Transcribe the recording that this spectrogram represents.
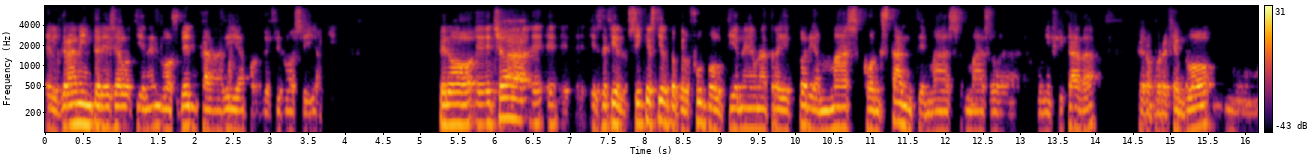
el gran interés ya lo tienen, los ven cada día, por decirlo así, aquí. Pero hecha, eh, es decir, sí que es cierto que el fútbol tiene una trayectoria más constante, más, más unificada, pero por ejemplo, mm,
